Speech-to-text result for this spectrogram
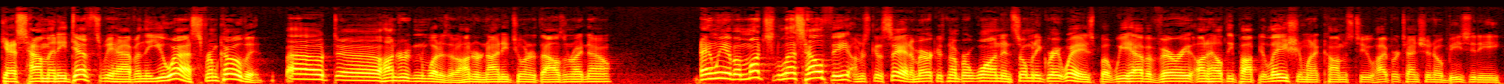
Guess how many deaths we have in the U.S. from COVID? About uh, 100 and what is it, 190, 200,000 right now? And we have a much less healthy, I'm just going to say it, America's number one in so many great ways, but we have a very unhealthy population when it comes to hypertension, obesity,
